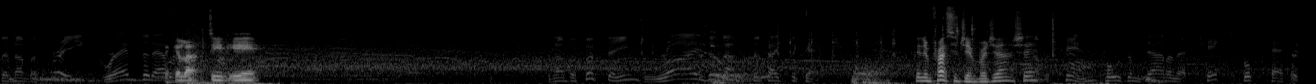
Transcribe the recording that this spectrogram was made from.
The number three grabs it out. good luck, DP. The number 15 rises up to take the catch. Been impressive, Jim Bridger, actually. Number 10 pulls him down in a textbook tackle.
